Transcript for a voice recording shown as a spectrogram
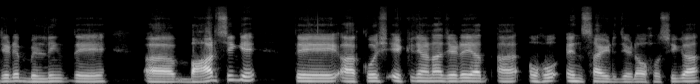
ਜਿਹੜੇ ਬਿਲਡਿੰਗ ਤੇ ਅ, ਬਾਹਰ ਸੀਗੇ। ਤੇ ਕੁਝ ਇੱਕ ਜਣਾ ਜਿਹੜੇ ਆ ਉਹ ਇਨਸਾਈਡ ਜਿਹੜਾ ਉਹ ਸੀਗਾ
